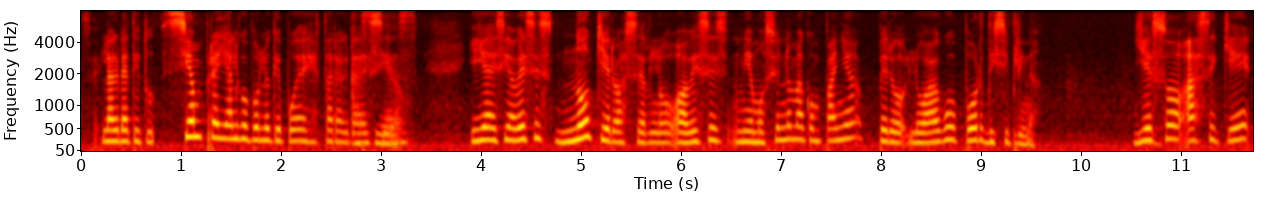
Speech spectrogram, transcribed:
sí. La gratitud. Siempre hay algo por lo que puedes estar agradecido. es. Y ella decía, a veces no quiero hacerlo, o a veces mi emoción no me acompaña, pero lo hago por disciplina. Y Mm. eso hace que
